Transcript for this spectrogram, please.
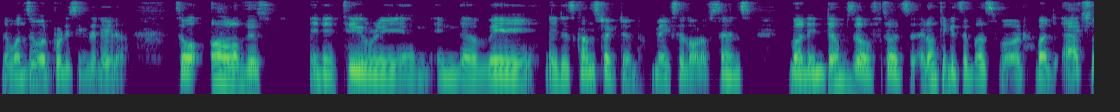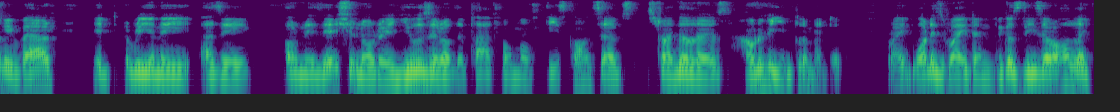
the ones who are producing the data. So all of this in a theory and in the way it is constructed makes a lot of sense. But in terms of, so I don't think it's a buzzword, but actually where it really, as a organization or a user of the platform of these concepts, struggle is how do we implement it, right? What is right? And because these are all like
